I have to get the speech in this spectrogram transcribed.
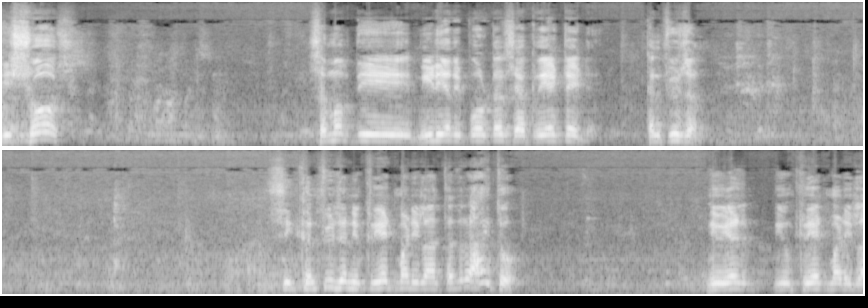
the shows some of the media reporters have created confusion. See confusion ನೀವು ಕ್ರಿಯೇಟ್ ಮಾಡಿಲ್ಲ ಅಂತಂದ್ರೆ ಆಯಿತು. ನೀವು ಹೇಳಿ, ನೀವು ಕ್ರಿಯೇಟ್ ಮಾಡಿಲ್ಲ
